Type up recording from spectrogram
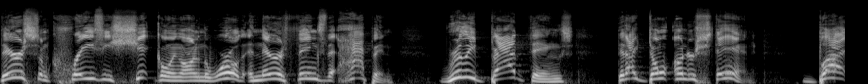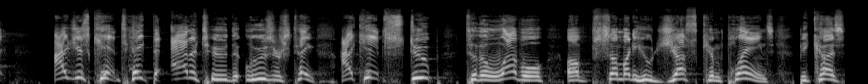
there is some crazy shit going on in the world, and there are things that happen, really bad things that I don't understand. But I just can't take the attitude that losers take. I can't stoop to the level of somebody who just complains because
